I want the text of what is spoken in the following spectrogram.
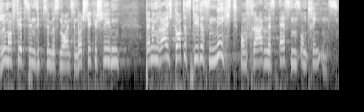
Römer 14, 17 bis 19. Dort steht geschrieben, denn im Reich Gottes geht es nicht um Fragen des Essens und Trinkens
